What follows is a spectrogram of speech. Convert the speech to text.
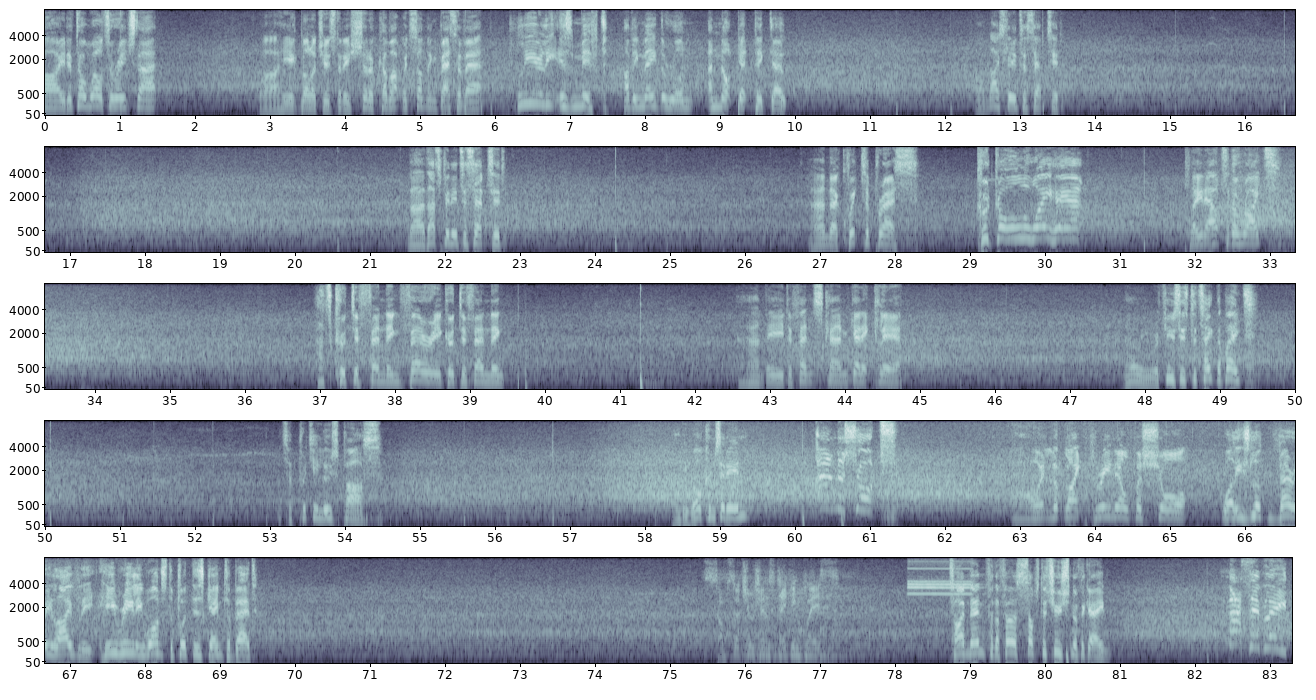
Oh, he'd have done well to reach that. Well, he acknowledges that he should have come up with something better there. Clearly is miffed, having made the run and not get picked out. Oh, nicely intercepted. No, that's been intercepted. And they're quick to press. Could go all the way here. Played out to the right. That's good defending, very good defending. And the defence can get it clear. No, he refuses to take the bait. It's a pretty loose pass. And he welcomes it in. And the shot! Oh, it looked like 3-0 for sure. Well, he's looked very lively. He really wants to put this game to bed. Substitutions taking place. Time then for the first substitution of the game. Massive leap!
